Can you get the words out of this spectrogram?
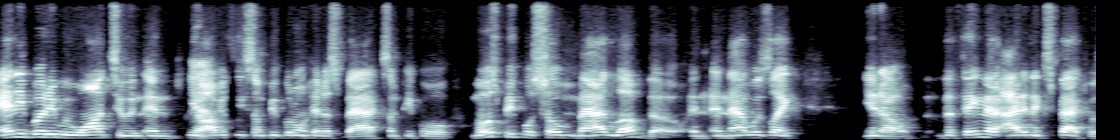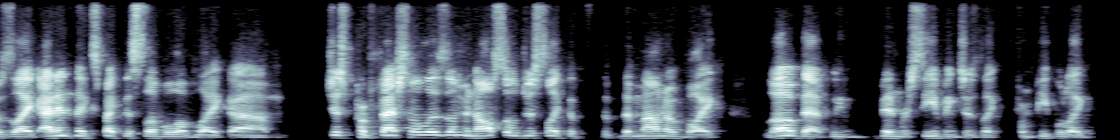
anybody we want to. And, and you yeah. know, obviously some people don't hit us back. Some people, most people show mad love though. And and that was like you know, the thing that I didn't expect was like I didn't expect this level of like um just professionalism and also just like the, the, the amount of like love that we've been receiving just like from people like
